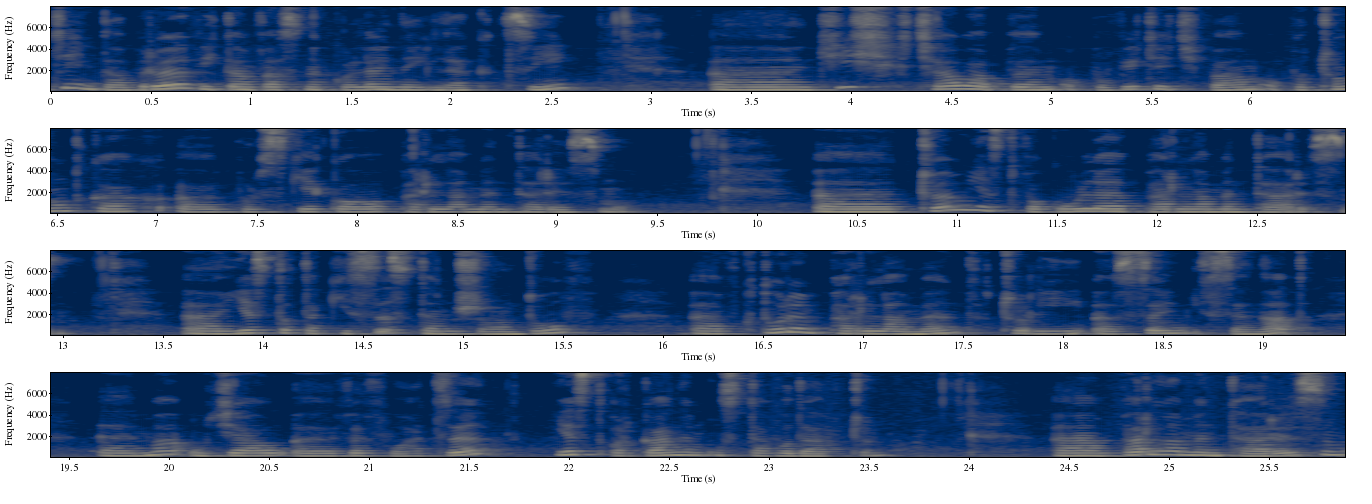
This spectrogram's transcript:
Dzień dobry, witam Was na kolejnej lekcji. E, Dziś chciałabym opowiedzieć Wam o początkach e, polskiego parlamentaryzmu. E, Czym jest w ogóle parlamentaryzm? Jest to taki system rządów, w którym parlament, czyli Sejm i Senat, ma udział we władzy, jest organem ustawodawczym. Parlamentaryzm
